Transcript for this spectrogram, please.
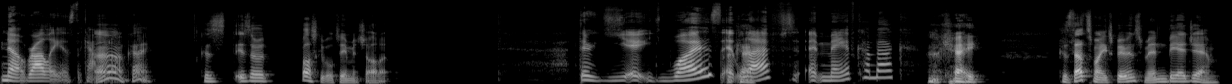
No, Raleigh is the capital. Oh, okay. Because is there a basketball team in Charlotte? There it was. It Okay. left. It may have come back. Okay. Because that's my experience from NBA Jam.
